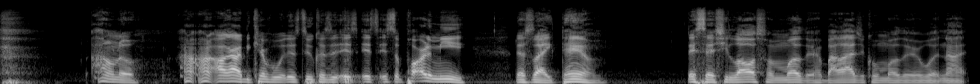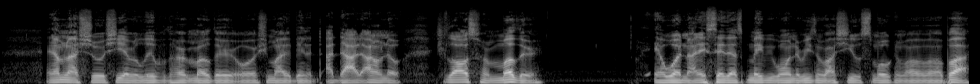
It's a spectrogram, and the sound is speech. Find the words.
I don't know. I, I, I, gotta be careful with this too because it's it's it's a part of me that's like, damn. They said she lost her mother, her biological mother or whatnot, and I'm not sure if she ever lived with her mother or she might have been. I doubt. I don't know. She lost her mother and whatnot. They said that's maybe one of the reasons why she was smoking. Blah blah blah. blah.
